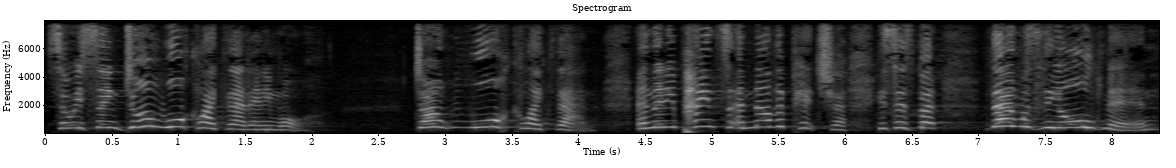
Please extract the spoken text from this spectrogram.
So he's saying, don't walk like that anymore. Don't walk like that. And then he paints another picture. He says, but that was the old man,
